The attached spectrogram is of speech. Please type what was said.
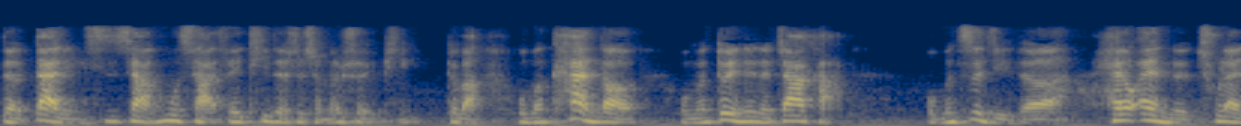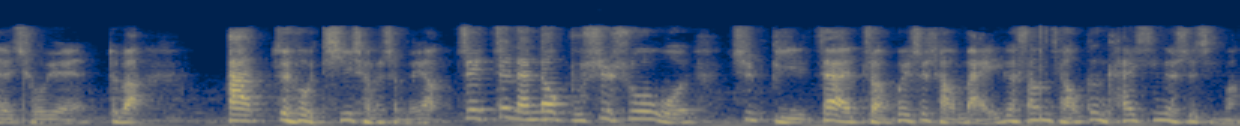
的带领之下，穆斯塔菲踢的是什么水平，对吧？我们看到我们队内的扎卡，我们自己的 Hell End 出来的球员，对吧？他最后踢成什么样？这这难道不是说我去比在转会市场买一个桑乔更开心的事情吗？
